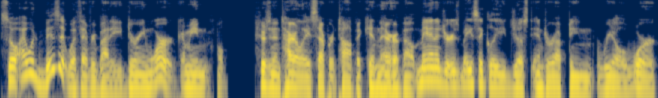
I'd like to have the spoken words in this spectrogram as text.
so I would visit with everybody during work. I mean, well, there's an entirely separate topic in there about managers basically just interrupting real work,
